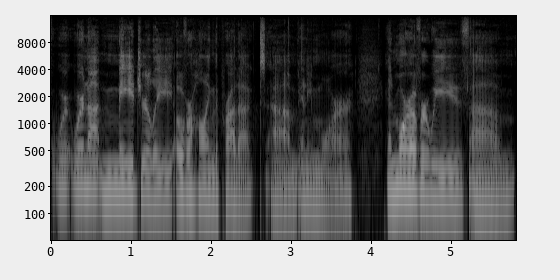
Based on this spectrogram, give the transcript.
we're we're not majorly overhauling the product um, anymore. And moreover, we've um,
